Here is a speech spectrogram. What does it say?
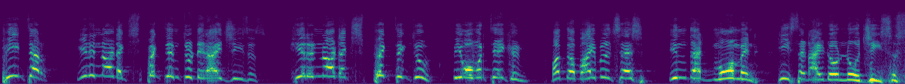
Peter, he did not expect him to deny Jesus. He did not expect him to be overtaken. But the Bible says, in that moment, he said, I don't know Jesus.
